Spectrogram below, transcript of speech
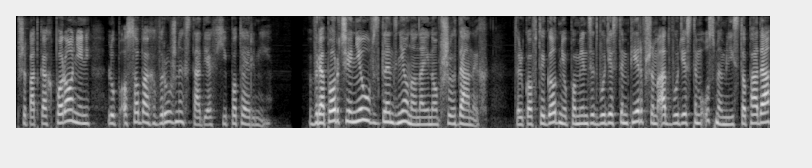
przypadkach poronień lub osobach w różnych stadiach hipotermii. W raporcie nie uwzględniono najnowszych danych. Tylko w tygodniu pomiędzy 21 a 28 listopada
